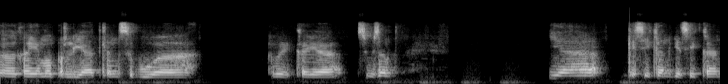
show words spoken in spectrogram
eh, kayak memperlihatkan sebuah apa ya, kayak semisal ya gesekan-gesekan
